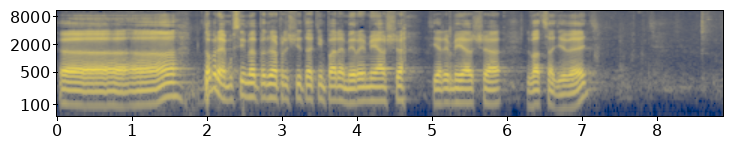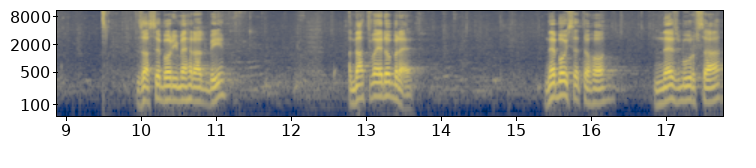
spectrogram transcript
Uh, dobré, musíme prečítat tím pádem Jeremiáša, Jeremiáša 29. Zase boríme hradby na tvoje dobré. Neboj se toho, nezbůr se,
